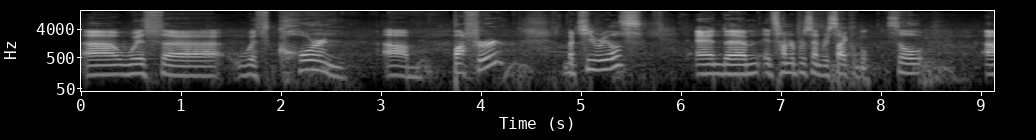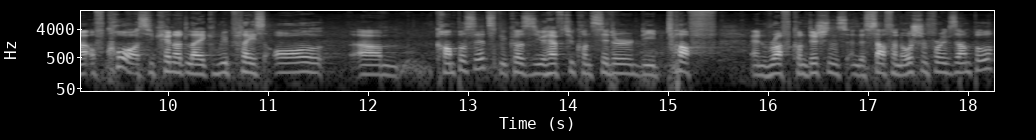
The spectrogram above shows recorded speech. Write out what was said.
uh, with uh, with corn uh, buffer materials, and um, it's 100% recyclable. So, uh, of course, you cannot like replace all um, composites because you have to consider the tough and rough conditions in the Southern Ocean, for example.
